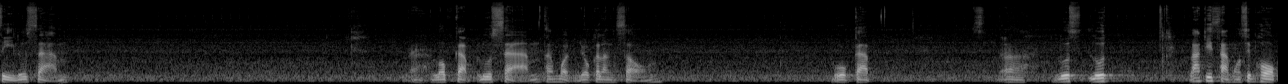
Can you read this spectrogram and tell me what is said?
สี่รูทสามลบกับรูทสามทั้งหมดยกกำลังสองบวกกับรูทรูทรากที่สามของสิบหก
